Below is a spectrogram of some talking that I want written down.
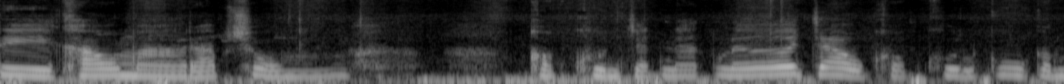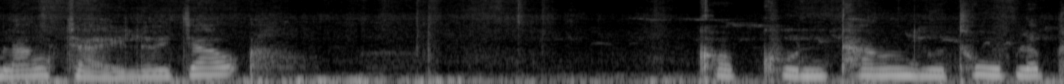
ตีเข้ามารับชม ขอบคุณจัดนักเนอะเจ้าขอบคุณกู้กำลังใจเลยเจ้า ขอบคุณทั้ง YouTube และเพ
